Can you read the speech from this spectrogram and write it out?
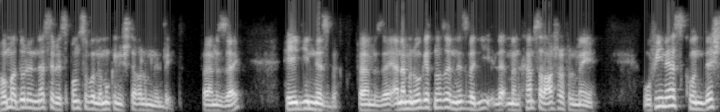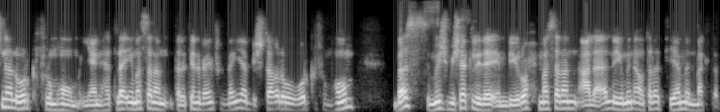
هم دول الناس ال responsible اللي ممكن يشتغلوا من البيت فاهم إزاي؟ هي دي النسبة فاهم إزاي؟ أنا من وجهة نظري النسبة دي لا من 5 ل 10% وفي ناس conditional work from home يعني هتلاقي مثلا 30 40% بيشتغلوا work from home بس مش بشكل دائم بيروح مثلا على الأقل يومين أو ثلاث أيام المكتب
